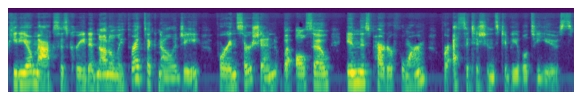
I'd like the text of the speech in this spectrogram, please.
PDO Max has created not only thread technology for insertion, but also in this powder form for estheticians to be able to use.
